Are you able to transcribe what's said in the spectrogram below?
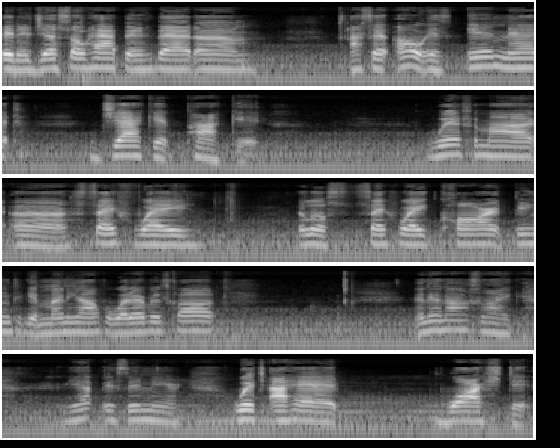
And it just so happened that um I said, oh, it's in that jacket pocket with my uh, Safeway, the little Safeway card thing to get money off or whatever it's called. And then I was like, yep, it's in there. Which I had washed it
